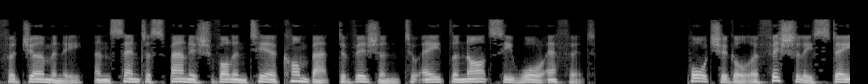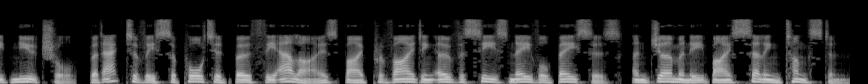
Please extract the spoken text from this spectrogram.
for Germany, and sent a Spanish volunteer combat division to aid the Nazi war effort. Portugal officially stayed neutral, but actively supported both the Allies by providing overseas naval bases, and Germany by selling tungsten.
